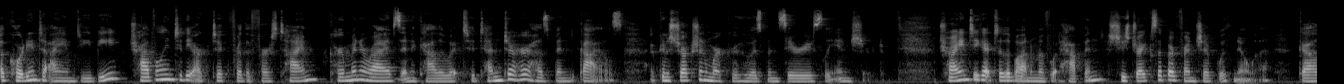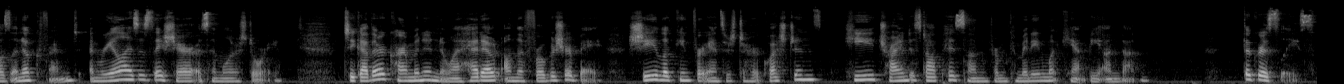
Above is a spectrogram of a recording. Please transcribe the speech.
According to IMDb, traveling to the Arctic for the first time, Carmen arrives in Iqaluit to tend to her husband, Giles, a construction worker who has been seriously injured. Trying to get to the bottom of what happened, she strikes up a friendship with Noah, Giles' Inuk friend, and realizes they share a similar story. Together, Carmen and Noah head out on the Frobisher Bay, she looking for answers to her questions, he trying to stop his son from committing what can't be undone. The Grizzlies.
